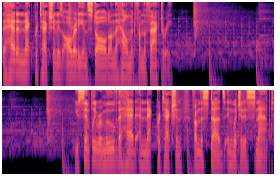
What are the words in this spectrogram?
The head and neck protection is already installed on the helmet from the factory. You simply remove the head and neck protection from the studs in which it is snapped.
